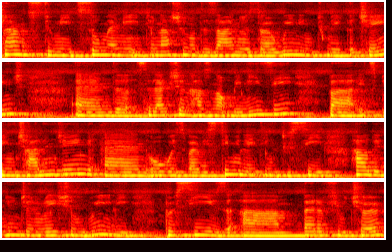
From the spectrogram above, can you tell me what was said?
chance to meet so many international designers that are willing to make a change. And uh, selection has not been easy, but it's been challenging and always very stimulating to see how the new generation really perceives a um, better future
